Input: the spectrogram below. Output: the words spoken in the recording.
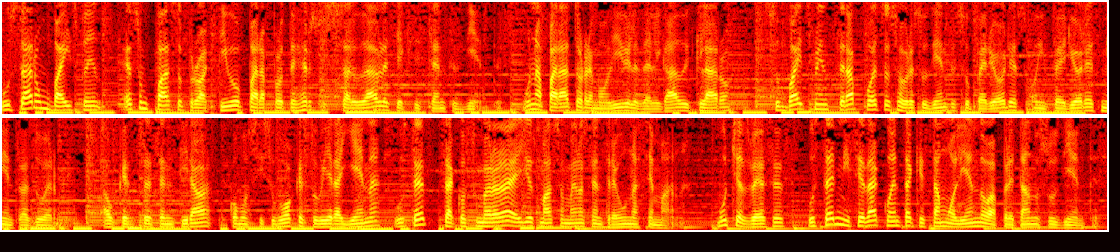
Usar un Bite es un paso proactivo para proteger sus saludables y existentes dientes. Un aparato removible delgado y claro, su Bite será puesto sobre sus dientes superiores o inferiores mientras duerme. Aunque se sentirá como si su boca estuviera llena, usted se acostumbrará a ellos más o menos entre una semana. Muchas veces, usted ni se da cuenta que está moliendo o apretando sus dientes.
